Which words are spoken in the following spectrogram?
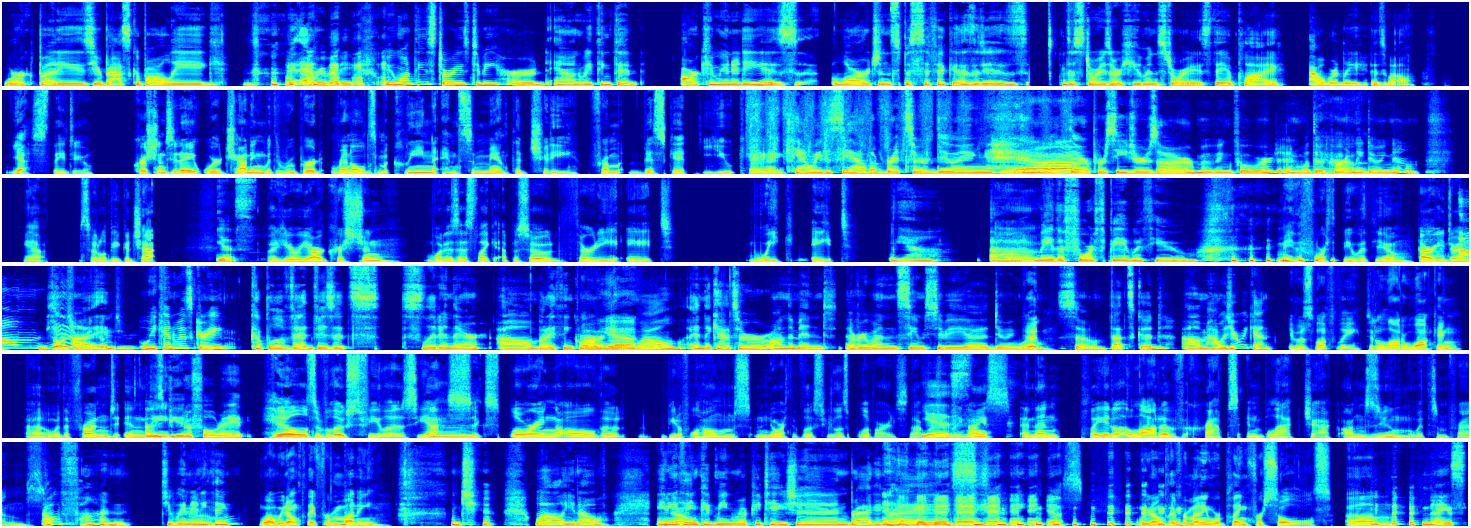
work buddies, your basketball league, everybody. we want these stories to be heard. And we think that our community is large and specific as it is. The stories are human stories, they apply outwardly as well. Yes, they do. Christian, today we're chatting with Rupert Reynolds McLean and Samantha Chitty from Biscuit, UK. I can't wait to see how the Brits are doing Yeah. and what their procedures are moving forward and what they're Yeah. currently doing now. Yeah, so it'll be a good chat. Yes. But here we are, Christian. What is this, like episode 38? Week eight? Yeah. Uh, Uh, may the fourth be with you. May the 4th be with you. How are you doing? Um, How was yeah, weekend? weekend was great. Couple of vet visits slid in there. Um, but I think we're Oh, yeah. doing well, and the cats are on the mend. Everyone seems to be uh, doing well, Good. so that's good. Um, how was your weekend? it was lovely. Did a lot of walking uh, with a friend in was the beautiful, right? hills of Los Feliz. Yes, Mm. exploring all the beautiful homes north of Los Feliz Boulevard. So that Yes. was really nice. And then played a lot of craps and blackjack on Zoom with some friends. Oh, fun! Did you win Um, anything? Well, we don't play for money. well, you know, anything No. could mean reputation, bragging rights. yes, we don't play for money. We're playing for souls. Um, nice.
